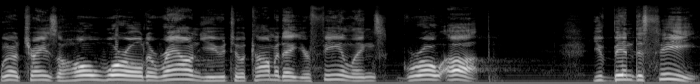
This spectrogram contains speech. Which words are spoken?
We're going to change the whole world around you to accommodate your feelings. Grow up. You've been deceived.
